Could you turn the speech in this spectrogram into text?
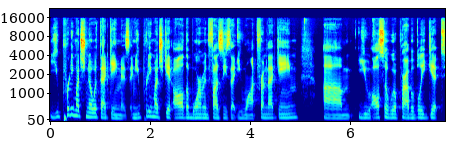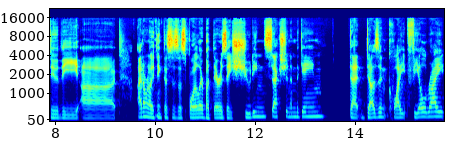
you pretty much know what that game is, and you pretty much get all the warm and fuzzies that you want from that game. Um, you also will probably get to the. Uh, I don't really think this is a spoiler, but there is a shooting section in the game that doesn't quite feel right.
